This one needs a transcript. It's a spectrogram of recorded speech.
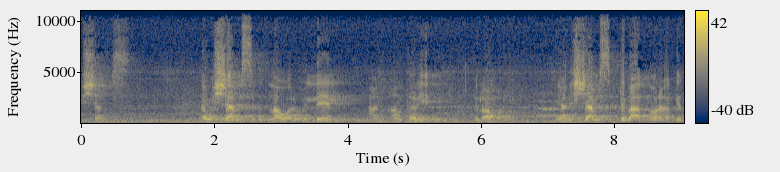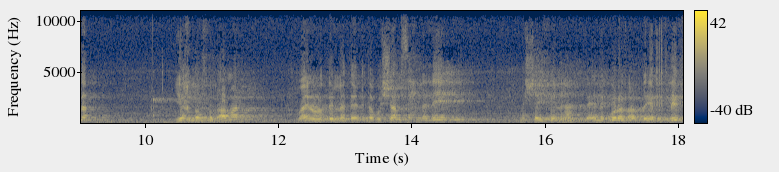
الشمس. أو الشمس بتنور بالليل عن عن طريق القمر. يعني الشمس بتبعت نورها كده يخبط في القمر وبعدين يرد لنا تاني. طب والشمس إحنا ليه مش شايفينها لأن الكرة الأرضية بتلف.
